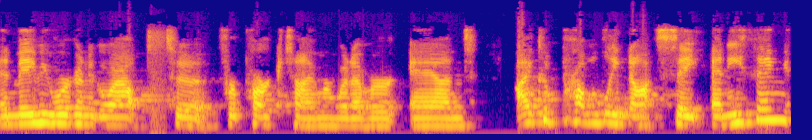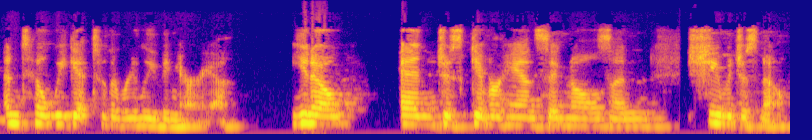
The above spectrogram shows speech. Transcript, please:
and maybe we're going to go out to for park time or whatever, and I could probably not say anything until we get to the relieving area, you know, and just give her hand signals, and she would just know.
